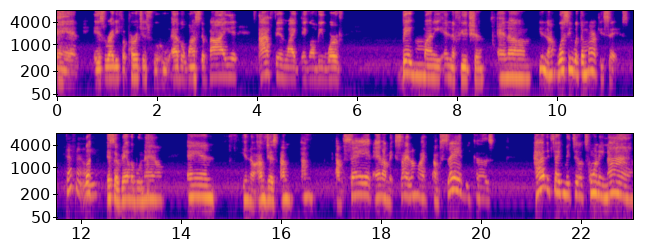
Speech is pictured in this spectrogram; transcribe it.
and it's ready for purchase for whoever wants to buy it I feel like they're gonna be worth big money in the future. And um, you know, we'll see what the market says. Definitely. But it's available now. And you know, I'm just I'm I'm I'm sad and I'm excited. I'm like, I'm sad because how did it take me till 29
